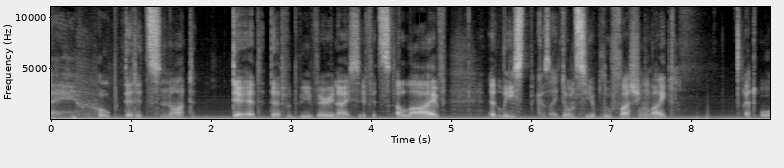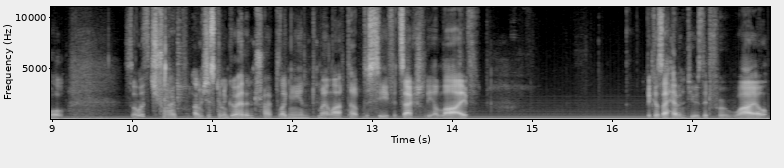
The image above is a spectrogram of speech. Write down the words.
I hope that it's not dead. That would be very nice if it's alive at least because I don't see a blue flashing light at all. So let's try, I'm just going to go ahead and try plugging it into my laptop to see if it's actually alive. Because I haven't used it for a while.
